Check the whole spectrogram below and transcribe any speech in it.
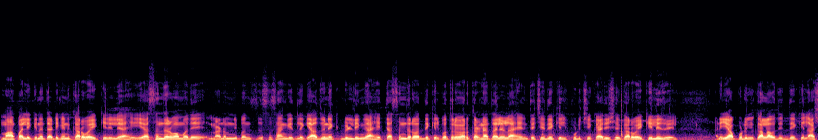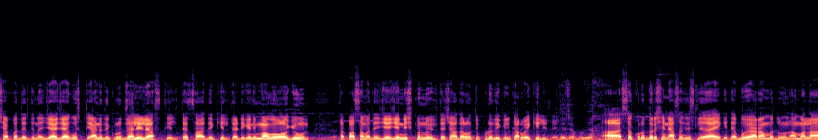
महापालिकेनं त्या ठिकाणी कारवाई केलेली आहे. या संदर्भामध्ये मॅडमनी पण जसं सांगितलं की अजून एक बिल्डिंग आहे त्या संदर्भात देखील पत्रव्यवहार करण्यात आलेला आहे आणि त्याची देखील पुढची कायदेशीर कारवाई केली जाईल. आणि यापुढील कालावधीत देखील अशा पद्धतीनं ज्या ज्या गोष्टी अनधिकृत झालेल्या असतील त्याचा देखील त्या ठिकाणी मागोवा घेऊन तपासामध्ये जे जे निष्पन्न होईल त्याच्या आधारावरती पुढे देखील कारवाई केली जाईल. सकृतदर्शनी असं दिसलेलं आहे की त्या भुयारामधून आम्हाला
